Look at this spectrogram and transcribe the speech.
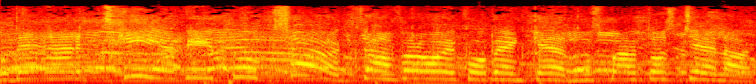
Och det är TV-puckshög framför AIK-bänken hos Bartosz Cielak.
